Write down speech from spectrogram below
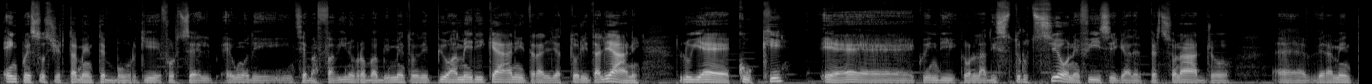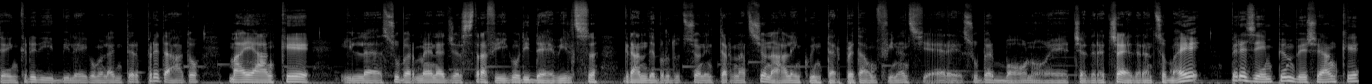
e, in questo certamente Borghi forse è uno dei, insieme a Favino probabilmente uno dei più americani tra gli attori italiani. Lui è Cookie e è quindi con la distruzione fisica del personaggio eh, veramente incredibile come l'ha interpretato, ma è anche il super manager strafigo di Devils, grande produzione internazionale in cui interpreta un finanziere super buono, eccetera, eccetera. Insomma, e per esempio invece anche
